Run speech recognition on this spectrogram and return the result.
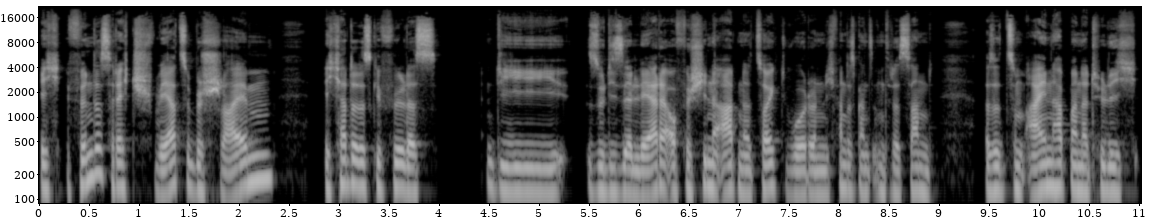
Ich finde es recht schwer zu beschreiben. Ich hatte das Gefühl, dass die so diese Leere auf verschiedene Arten erzeugt wurde und ich fand das ganz interessant. Also zum einen hat man natürlich,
